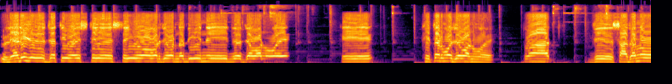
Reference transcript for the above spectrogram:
લેડીઝ જતી હોય, સ્ત્રી- સ્ત્રીઓ અવર જવર નદીને જવાનું હોય કે ખેતરમાં જવાનું હોય, તો આ જે સાધનો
